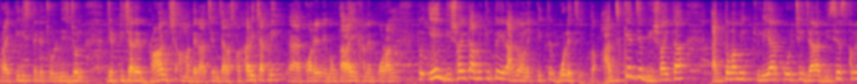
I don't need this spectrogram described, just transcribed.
প্রায় তিরিশ থেকে চল্লিশ জন যে টিচারের ব্রাঞ্চ আমাদের আছেন, যারা সরকারি চাকরি করেন এবং তারাই এখানে পড়ান। তো এই বিষয়টা আমি কিন্তু এর আগে অনেক ক্ষেত্রে বলেছি। তো আজকের যে বিষয়টা একদম আমি ক্লিয়ার করছি, যারা বিশেষ করে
